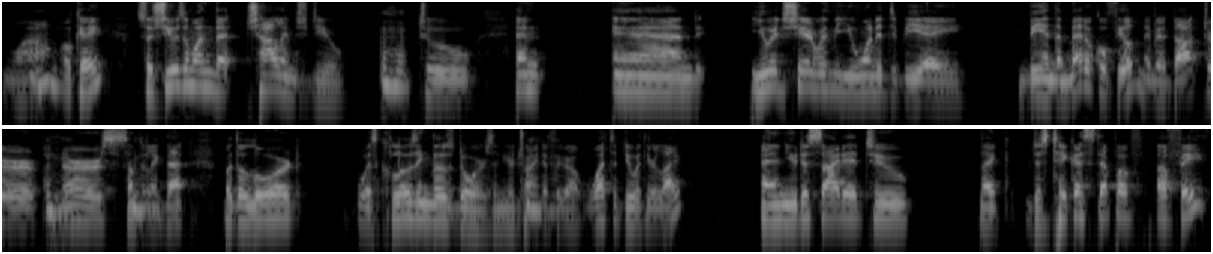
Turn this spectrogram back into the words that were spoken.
Wow. Okay, so she was the one that challenged you ujú. to, and and you had shared with me you wanted to be a be in the medical field, maybe a doctor, a mm-hmm. nurse, something like that. But the Lord was closing those doors, and you're trying to figure out what to do with your life, and you decided to like just take a step of of faith.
